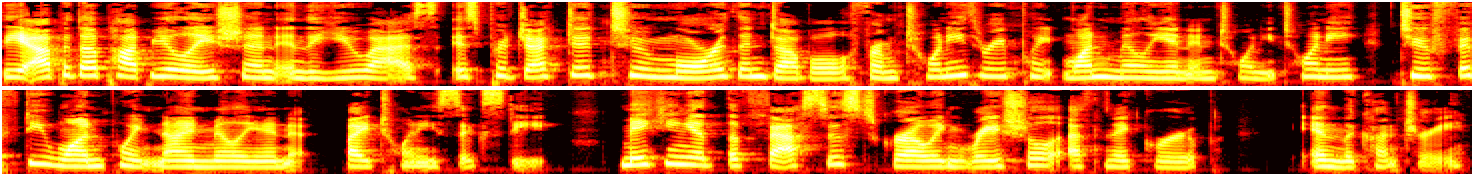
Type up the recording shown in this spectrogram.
the Apida population in the U.S. is projected to more than double from 23.1 million in 2020 to 51.9 million by 2060, making it the fastest growing racial ethnic group in the country.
